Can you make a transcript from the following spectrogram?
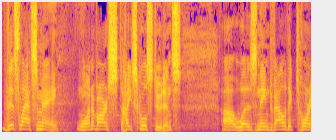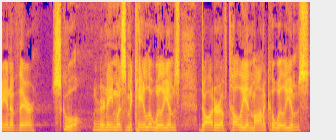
This last May, one of our high school students uh, was named valedictorian of their school. Her name was Michaela Williams, daughter of Tully and Monica Williams.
